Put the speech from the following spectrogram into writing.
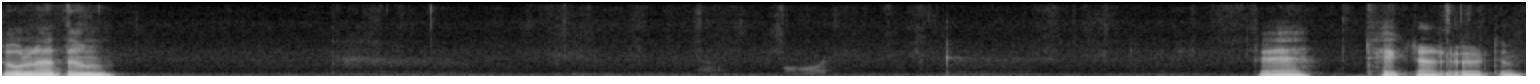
Doladım. Ve tekrar ördüm.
